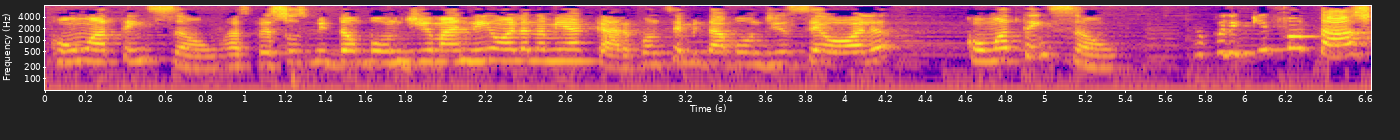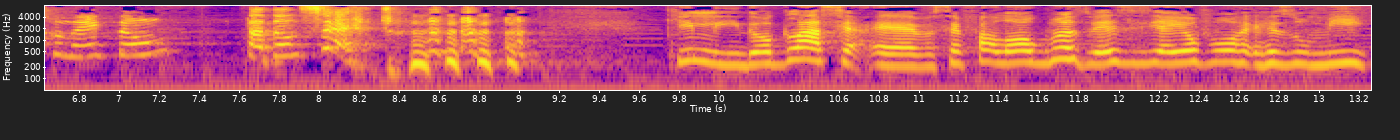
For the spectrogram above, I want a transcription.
com atenção. As pessoas me dão bom dia, mas nem olha na minha cara. Quando você me dá bom dia, você olha com atenção". Eu falei, que fantástico, né? Então, tá dando certo. que lindo. Ô, Glácia, é, você falou algumas vezes, e aí eu vou resumir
